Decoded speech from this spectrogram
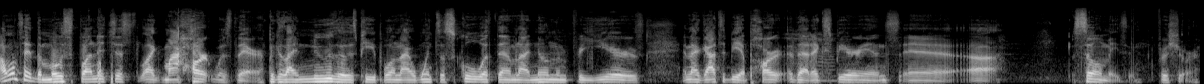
I won't say the most fun. It's just like my heart was there because I knew those people and I went to school with them and I'd known them for years and I got to be a part of that experience. And uh, so amazing for sure.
